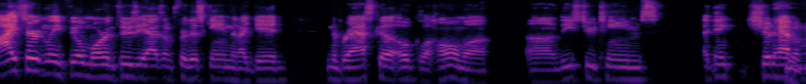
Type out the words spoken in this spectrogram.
I certainly feel more enthusiasm for this game than I did Nebraska, Oklahoma. Uh, these two teams, I think, should have a,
